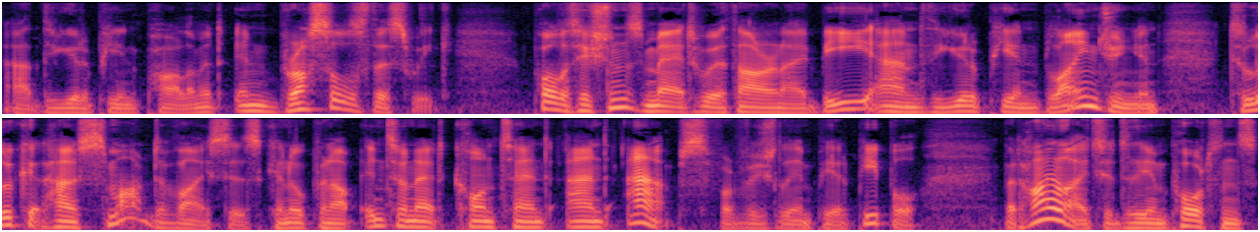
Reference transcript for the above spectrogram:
at the European Parliament in Brussels this week. Politicians met with RNIB and the European Blind Union to look at how smart devices can open up internet content and apps for visually impaired people, but highlighted the importance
